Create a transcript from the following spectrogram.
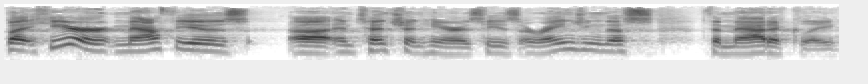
but here, Matthew's uh, intention here is he's arranging this thematically,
